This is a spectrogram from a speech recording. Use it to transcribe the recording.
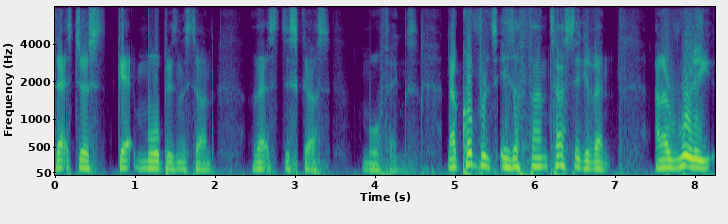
Let's just get more business done. Let's discuss more things. Now, conference is a fantastic event, and I really,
